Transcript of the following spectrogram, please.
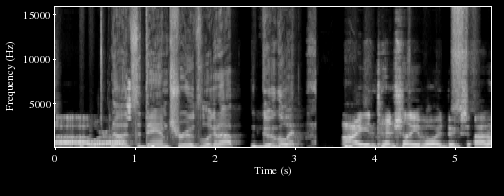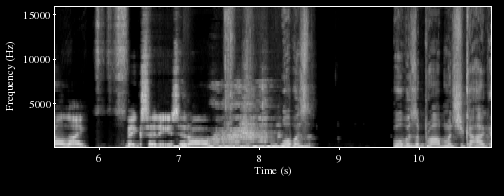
Uh, where No, else? it's the damn truth. Look it up. Google it. I intentionally avoid big. I don't like big cities at all. What was what was the problem with Chicago?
